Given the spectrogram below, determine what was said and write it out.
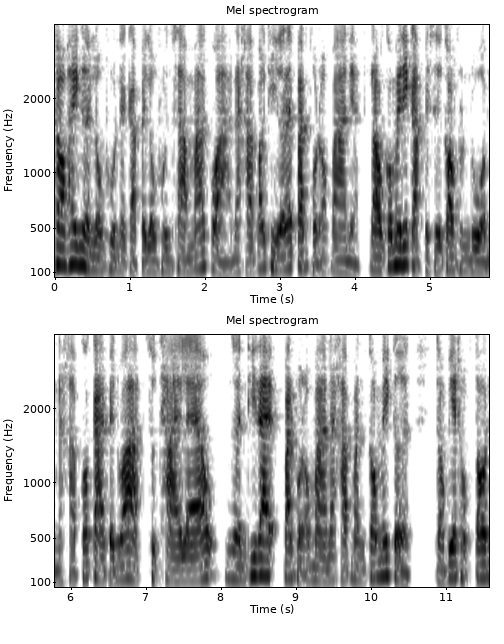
ชอบให้เงินลงทุนเนี่ยกลับไปลงทุนซ้ำมากกว่านะครับบางทีเราได้ปันผลออกมาเนี่ยเราก็ไม่ได้กลับไปซื้อกองทุนรวมนะครับก็กลายเป็นว่าสุดท้ายแล้วเงินที่ได้ปันผลออกมานะครับ มันก็ไม่เกิดดอกเบี้ยทบต้น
